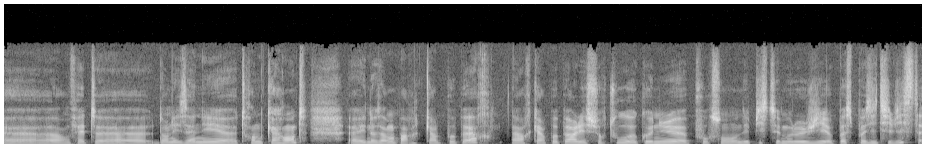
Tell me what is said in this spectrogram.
en fait dans les années 30-40 et notamment par Karl Popper. Alors Karl Popper, il est surtout connu pour son épistémologie post-positiviste,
